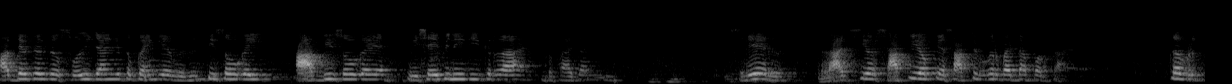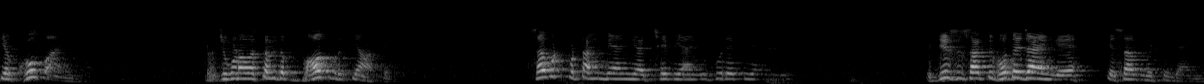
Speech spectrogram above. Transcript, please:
आप देखते तो सो ही जाएँगे तो कहेंगे वृत्ति सो गई आप भी सो गए विषय भी नहीं दिख रहा है। तो फ़ायदा नहीं है। इसलिए राजसी और सात्विक होकर सात्विक होकर बैठना पड़ता है। तब वृत्तियाँ खो पाएँगी रजगुण अवस्था में तो बहुत वृत्तियाँ आते हैं। सब उठपटांग भी आएँगे, अच्छे भी आएँगे, बुरे भी आएँगे। जिस सात्विक होते जाएँगे, ये सब मिटते जाएँगे।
